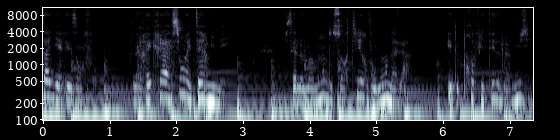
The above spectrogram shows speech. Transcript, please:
Ça y est les enfants, la récréation est terminée. C'est le moment de sortir vos mandalas et de profiter de la musique.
